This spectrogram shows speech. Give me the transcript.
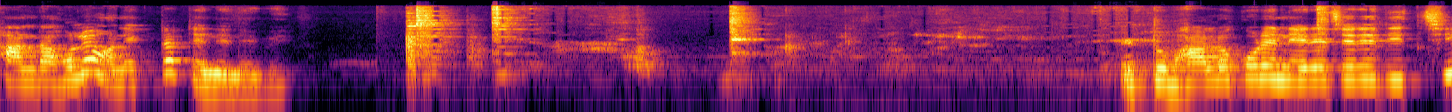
ঠান্ডা হলে অনেকটা টেনে নেবে। একটু ভালো করে নেড়ে চেড়ে দিচ্ছি।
